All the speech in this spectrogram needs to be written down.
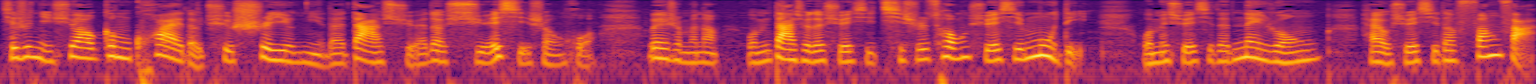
其实你需要更快的去适应你的大学的学习生活。为什么呢？我们大学的学习其实从学习目的、我们学习的内容，还有学习的方法，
